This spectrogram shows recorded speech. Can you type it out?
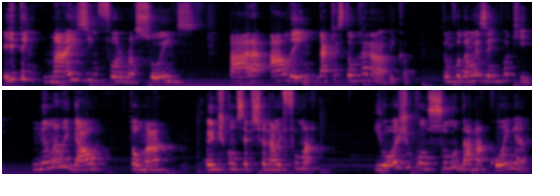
ele tem mais informações para além da questão canábica. Então vou dar um exemplo aqui. Não é legal tomar anticoncepcional e fumar. E hoje o consumo da maconha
